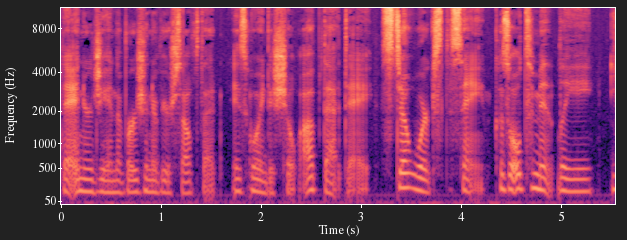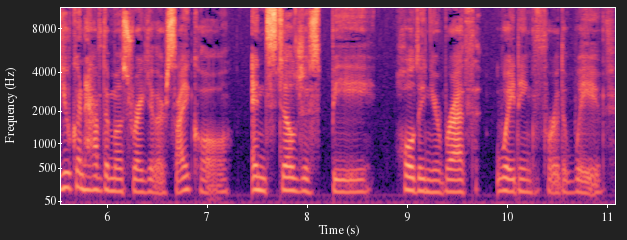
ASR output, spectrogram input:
the energy and the version of yourself that is going to show up that day still works the same. Because ultimately, you can have the most regular cycle and still just be holding your breath, waiting for the wave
